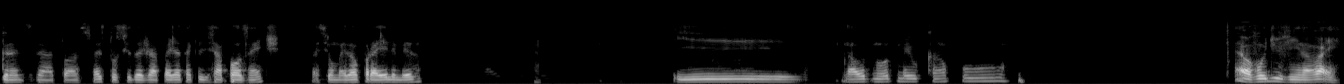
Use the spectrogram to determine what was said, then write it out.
grandes atuações. A torcida já pede até que ele se aposente. Vai ser o melhor para ele mesmo. E no outro meio campo. É, eu vou de Vina, vai.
